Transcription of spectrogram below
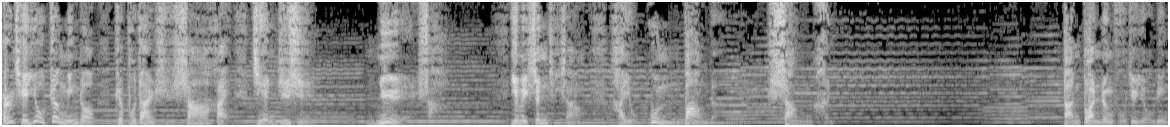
而且又证明着这不但是杀害，简直是虐杀，因为身体上还有棍棒的伤痕。但段政府就有令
